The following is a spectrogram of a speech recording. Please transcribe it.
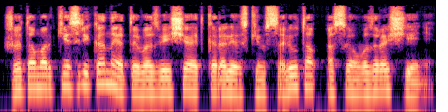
что это маркиз Риконетте возвещает королевским салютом о своем возвращении.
